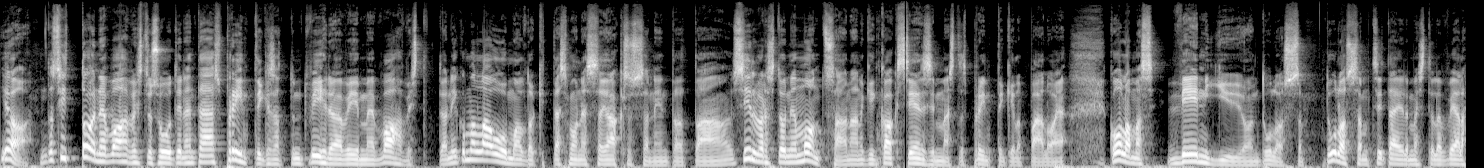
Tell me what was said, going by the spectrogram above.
Joo, mutta sitten toinen vahvistusuutinen, tämä sprinttikisat nyt vihdoin viimein vahvistettu. Ja niin kuin me ollaan uumaltokin tässä monessa jaksossa, niin tota, Silverstone ja Monza on ainakin kaksi ensimmäistä sprinttikilpailua, ja kolmas Venue on tulossa, tulossa mutta sitä ei ilmeisesti ole vielä,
